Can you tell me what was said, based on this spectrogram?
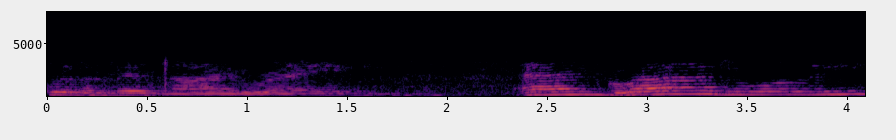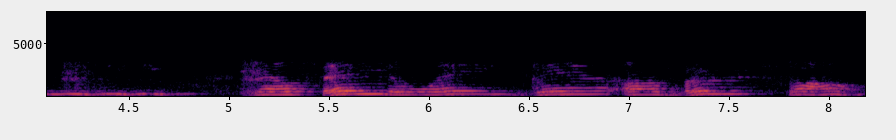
with the midnight rain, and gradually they'll fade away. They're a bird song.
